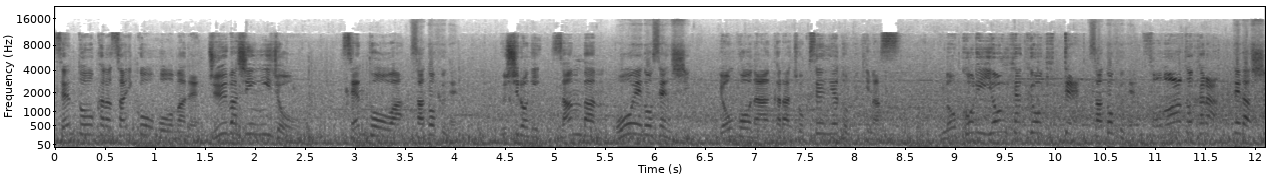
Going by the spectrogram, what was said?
先頭から最後方まで10馬身以上。先頭は里船。後ろに3番大江戸戦士。4コーナーから直線へと向きます。残り400を切って里船。その後から手出し。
